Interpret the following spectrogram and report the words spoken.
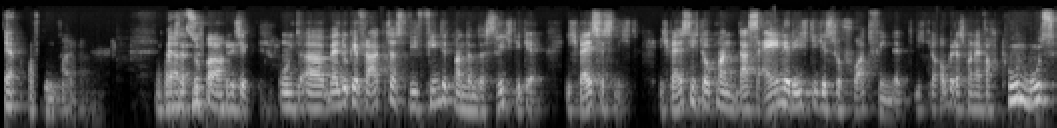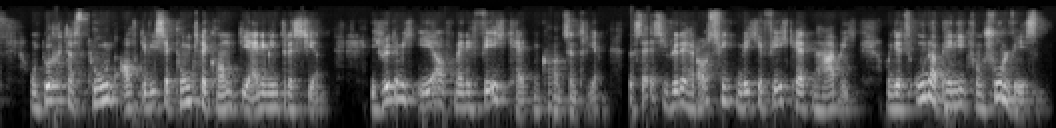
Ja. Auf jeden Fall. Ja, hat super. Und äh, weil du gefragt hast, wie findet man dann das Richtige? Ich weiß es nicht. Ich weiß nicht, ob man das eine Richtige sofort findet. Ich glaube, dass man einfach tun muss und durch das Tun auf gewisse Punkte kommt, die einem interessieren. Ich würde mich eher auf meine Fähigkeiten konzentrieren. Das heißt, ich würde herausfinden, welche Fähigkeiten habe ich. Und jetzt unabhängig vom Schulwesen,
